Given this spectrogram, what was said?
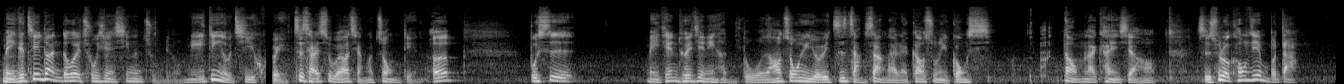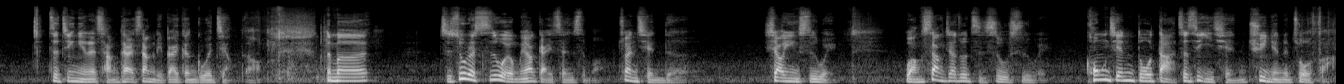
每个阶段都会出现新的主流，你一定有机会，这才是我要讲的重点，而不是每天推荐你很多，然后终于有一只涨上来，来告诉你恭喜。那我们来看一下哈，指数的空间不大，这今年的常态。上个礼拜跟各位讲的啊，那么指数的思维我们要改成什么？赚钱的效应思维，往上叫做指数思维。空间多大？这是以前去年的做法。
